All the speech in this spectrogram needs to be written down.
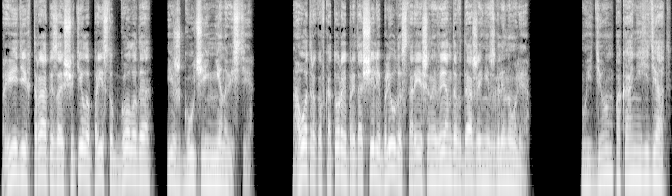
при виде их трапезы ощутила приступ голода и жгучей ненависти. На отроков, которые притащили блюда, старейшины вендов даже и не взглянули. «Уйдем, пока они едят»,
